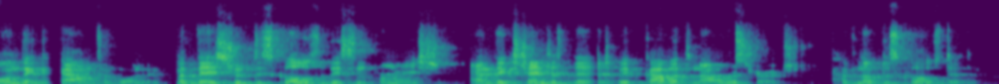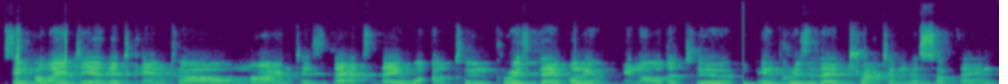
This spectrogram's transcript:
on the counter volume, but they should disclose this information. And the exchanges that we've covered in our research have not disclosed it. Simple idea that came to our mind is that they want to increase their volume in order to increase the attractiveness of the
